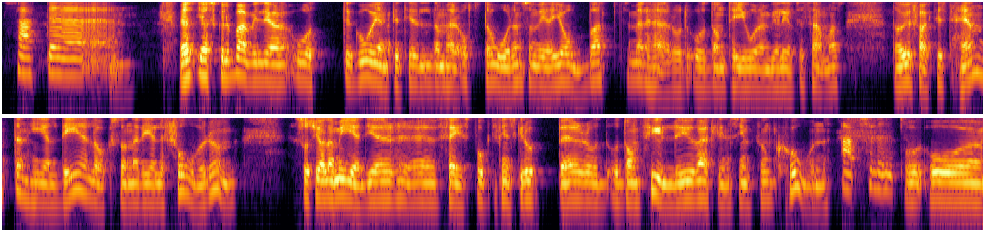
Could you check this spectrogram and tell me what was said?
Så att... Eh, Jag, jag skulle bara vilja återgå egentligen till de här åtta åren som vi har jobbat med det här och, och de tio åren vi har levt tillsammans. Det har ju faktiskt hänt en hel del också när det gäller forum. Sociala medier, eh, Facebook, det finns grupper och, och de fyller ju verkligen sin funktion. Absolut. Och, och eh,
